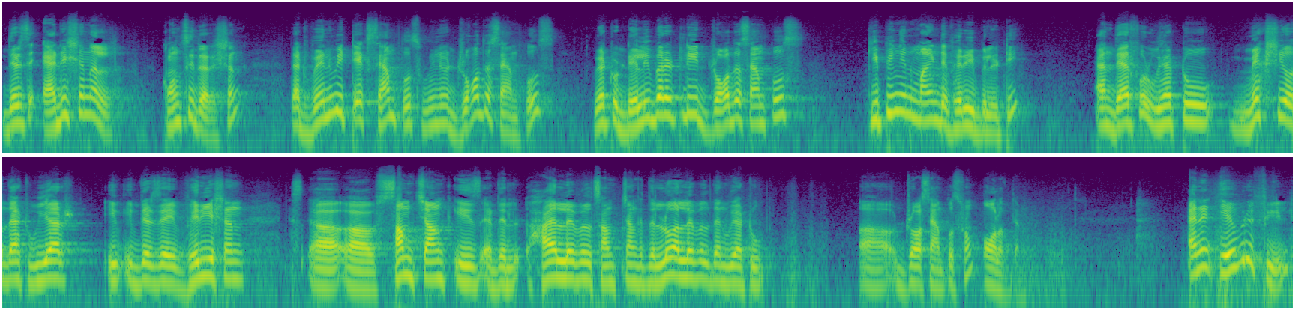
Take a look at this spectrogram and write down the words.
there is additional consideration that when we take samples, when we draw the samples, we have to deliberately draw the samples keeping in mind the variability. And therefore, we have to make sure that we are if, if there is a variation uh, uh, some chunk is at the higher level, some chunk at the lower level, then we have to uh, draw samples from all of them. And in every field,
